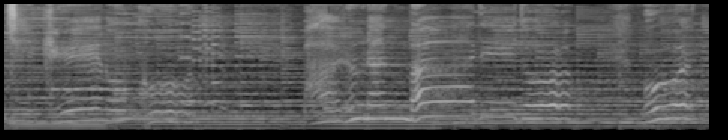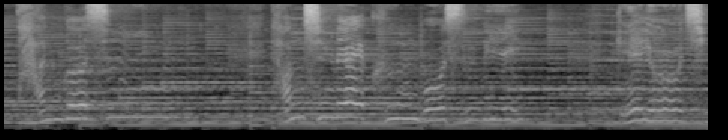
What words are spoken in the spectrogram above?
간직해놓고 말은 한마디도 못한 것은 당신의 그 모습이 깨어질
